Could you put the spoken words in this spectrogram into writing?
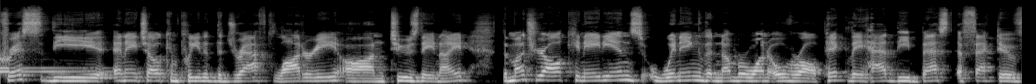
Chris, the NHL completed the draft lottery on Tuesday night. The Montreal Canadiens winning the number one overall pick. They had the best effective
